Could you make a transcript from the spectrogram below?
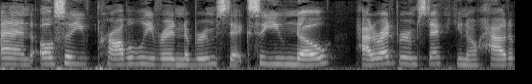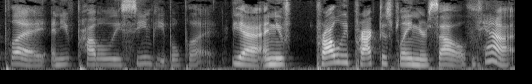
And also, you've probably ridden a broomstick. So you know how to ride a broomstick, you know how to play, and you've probably seen people play. Yeah, and you've probably practiced playing yourself. Yeah.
